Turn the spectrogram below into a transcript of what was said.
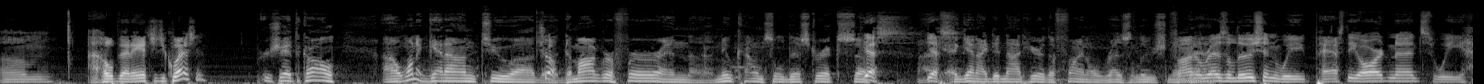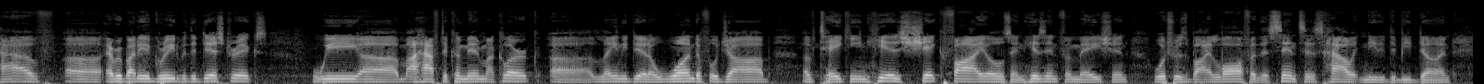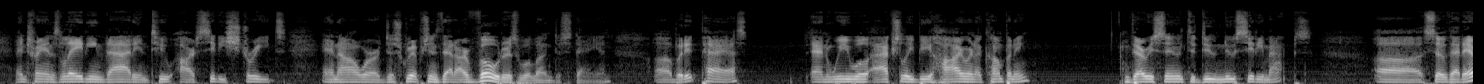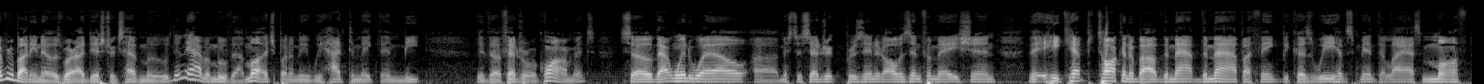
Um, I hope that answers your question. Appreciate the call. I want to get on to uh, the Sure. demographer and the new council districts. Uh, Yes, yes. again, I did not hear the final resolution. Final resolution. We passed the ordinance. We have uh, everybody agreed with the districts. We, um, I have to commend my clerk. Uh, Laney did a wonderful job of taking his shape files and his information, which was by law for the census, how it needed to be done, and translating that into our city streets and our descriptions that our voters will understand. Uh, but it passed, and we will actually be hiring a company very soon to do new city maps uh, so that everybody knows where our districts have moved. And they haven't moved that much, but I mean, we had to make them meet the federal requirements. So that went well. Uh, Mr. Cedric presented all his information. He kept talking about the map, the map, I think, because we have spent the last month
